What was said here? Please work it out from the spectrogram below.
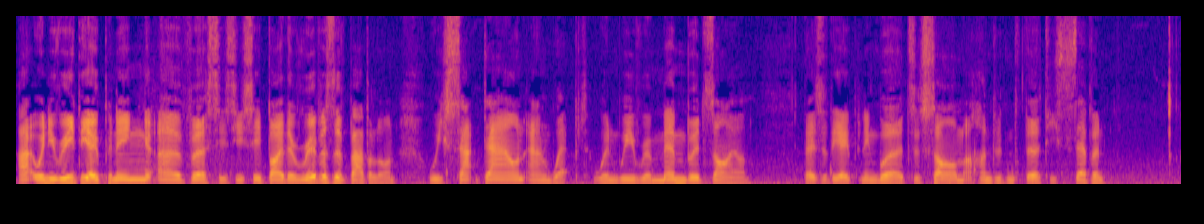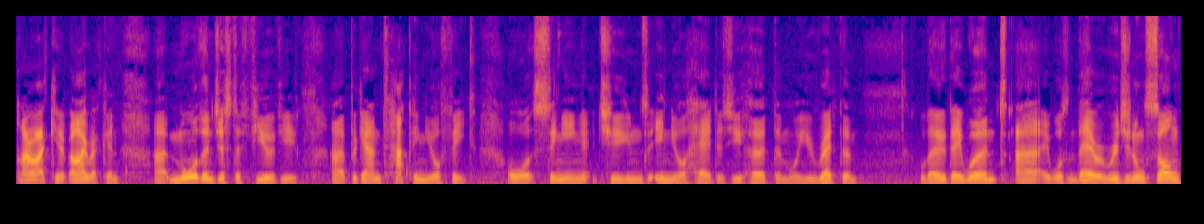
Uh, when you read the opening uh, verses, you see, By the rivers of Babylon we sat down and wept when we remembered Zion. Those are the opening words of Psalm 137. And I reckon, uh, more than just a few of you uh, began tapping your feet or singing tunes in your head as you heard them or you read them. Although they weren't, uh, it wasn't their original song,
